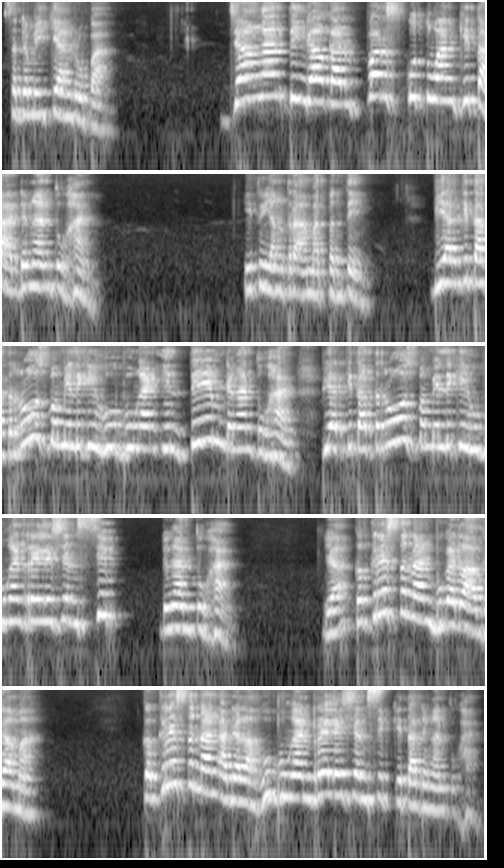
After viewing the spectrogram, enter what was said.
Sedemikian rupa. Jangan tinggalkan persekutuan kita dengan Tuhan. Itu yang teramat penting. Biar kita terus memiliki hubungan intim dengan Tuhan. Biar kita terus memiliki hubungan relationship dengan Tuhan. Ya, kekristenan bukanlah agama. Kekristenan adalah hubungan relationship kita dengan Tuhan.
